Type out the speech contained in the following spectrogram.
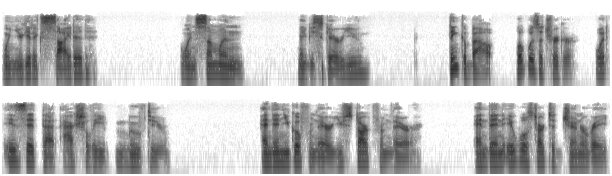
when you get excited, when someone maybe scare you, think about what was a trigger? What is it that actually moved you? And then you go from there. You start from there. And then it will start to generate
